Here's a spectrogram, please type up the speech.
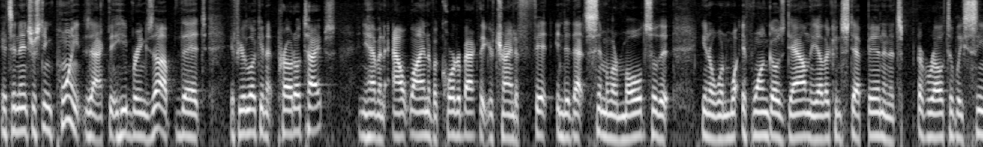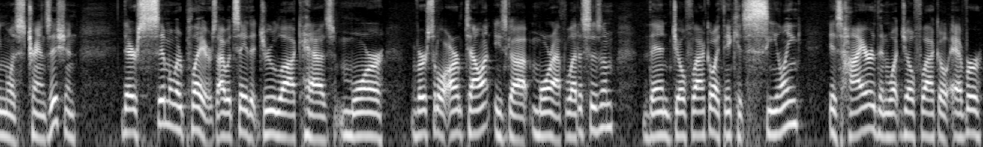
it's an interesting point, Zack, that he brings up that if you're looking at prototypes, and you have an outline of a quarterback that you're trying to fit into that similar mold so that you know when if one goes down the other can step in and it's a relatively seamless transition. They're similar players. I would say that drew lock has more versatile arm talent. He's got more athleticism than joe flacco. I think his ceiling is higher than what joe flacco ever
